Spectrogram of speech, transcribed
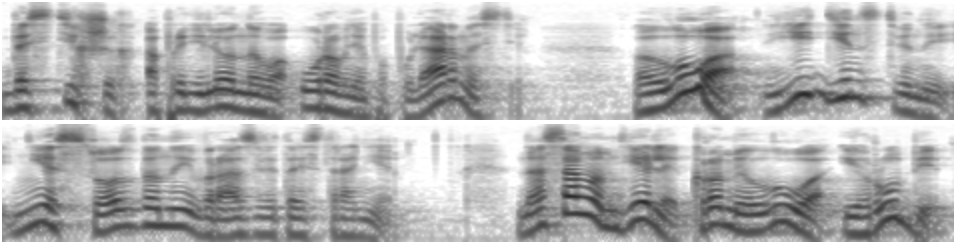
достигших определенного уровня популярности, Луа единственный, не созданный в развитой стране. На самом деле, кроме Луа и Руби,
